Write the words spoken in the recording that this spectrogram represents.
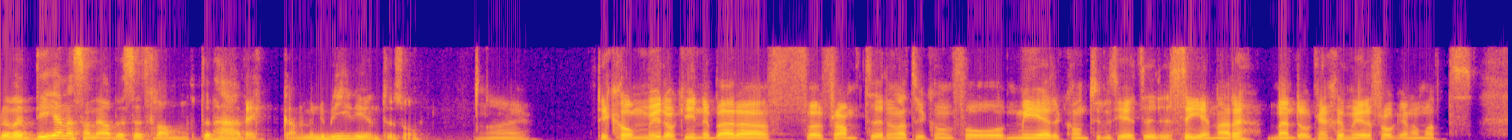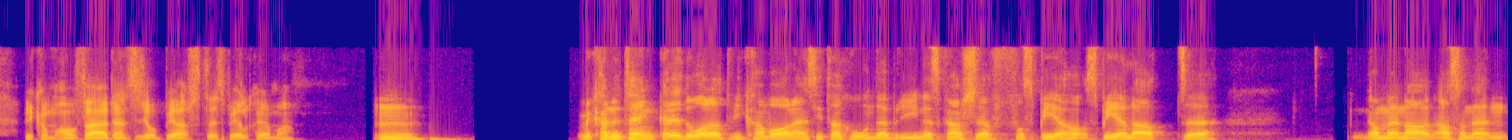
Det var det nästan jag hade sett fram emot den här veckan, men nu blir det ju inte så. Nej. Det kommer ju dock innebära för framtiden att vi kommer få mer kontinuitet i det senare. Men då kanske mer frågan om att vi kommer ha världens jobbigaste spelschema. Mm. Men kan du tänka dig då att vi kan vara i en situation där Brynäs kanske får spela, spela att eh, jag menar, alltså när,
